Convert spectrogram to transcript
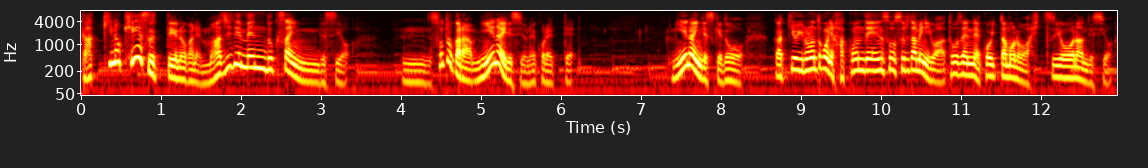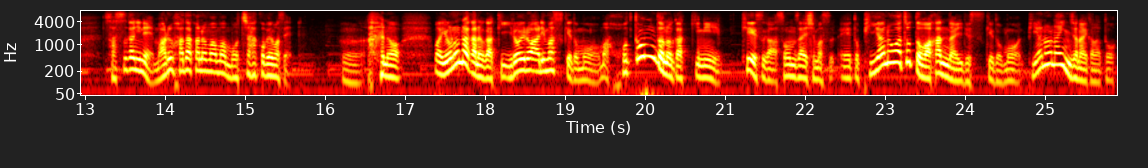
楽器のケースっていうのがね、マジでめんどくさいんですよ。うん、外から見えないですよね、これって。見えないんですけど、楽器をいろんなところに運んで演奏するためには、当然ね、こういったものは必要なんですよ。さすがにね、丸裸のまま持ち運べません。うん、あの、まあ、世の中の楽器いろいろありますけども、まあ、ほとんどの楽器にケースが存在します。えっ、と、ピアノはちょっとわかんないですけども、ピアノないんじゃないかなと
